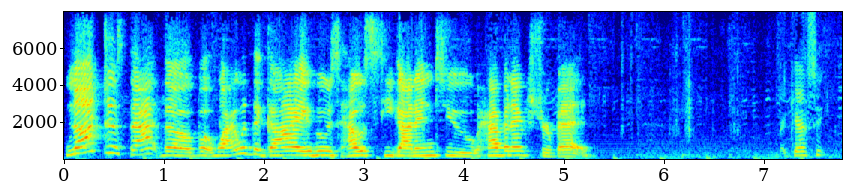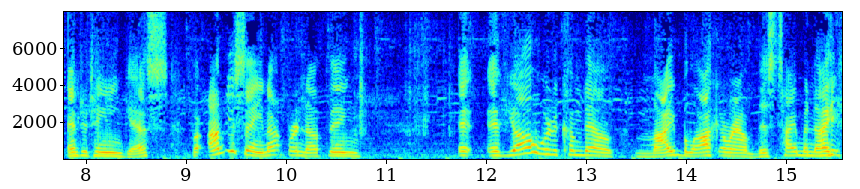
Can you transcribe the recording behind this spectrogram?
Not just that though, but why would the guy whose house he got into have an extra bed? I guess entertaining guests, but I'm just saying, not for nothing. If, if y'all were to come down my block around this time of night,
